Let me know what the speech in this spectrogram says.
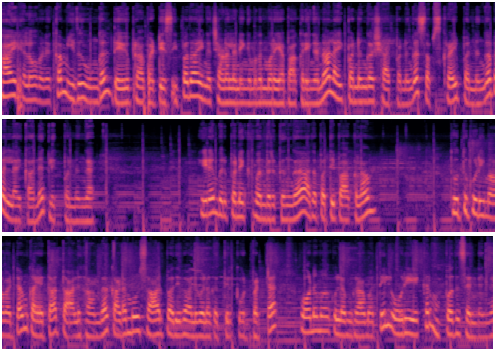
ஹாய் ஹலோ வணக்கம். இது உங்கள் தேவி ப்ராப்பர்ட்டிஸ் இப்போ தான் எங்கள் சேனலை நீங்கள் முதன்முறையாக பார்க்குறீங்கன்னா லைக் பண்ணுங்கள் ஷேர் பண்ணுங்கள் சப்ஸ்கிரைப் பண்ணுங்கள் பெல் ஐக்கானை கிளிக் பண்ணுங்கள் இடம் விற்பனைக்கு வந்திருக்குங்க. அதை பற்றி பார்க்கலாம் தூத்துக்குடி மாவட்டம் கயத்தார் தாலுகாங்க கடம்பூர் சார் பதிவு அலுவலகத்திற்கு உட்பட்ட ஓனமாக்குளம் கிராமத்தில் ஒரு ஏக்கர் முப்பது செண்டுங்க.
